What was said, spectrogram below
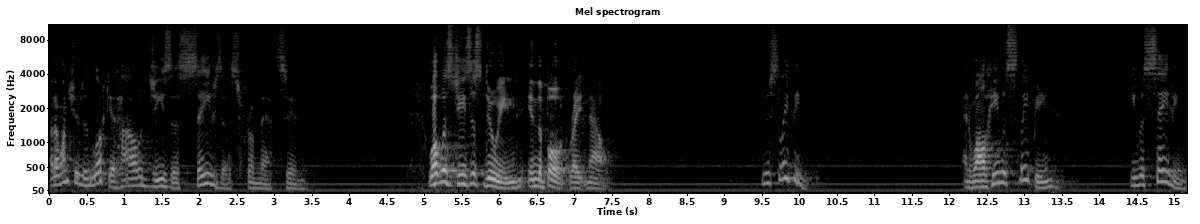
But I want you to look at how Jesus saves us from that sin. What was Jesus doing in the boat right now? He was sleeping. And while he was sleeping, he was saving.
